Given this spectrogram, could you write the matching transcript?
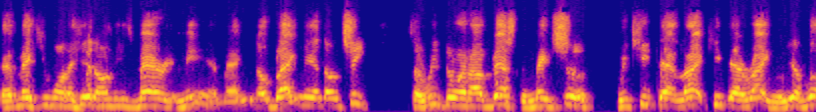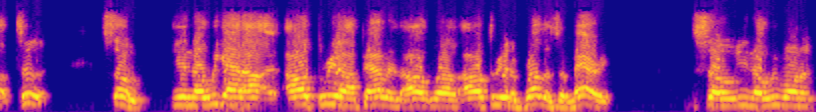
that make you want to hit on these married men, man. You know, black men don't cheat. So we're doing our best to make sure we keep that light, keep that right, and live up to it. So, you know, we got all, all three of our panelists, all well, all three of the brothers are married. So, you know, we want to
